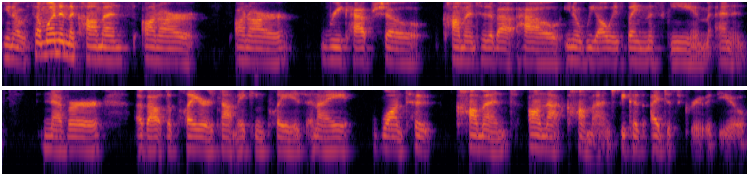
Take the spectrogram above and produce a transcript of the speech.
you know, someone in the comments on our on our recap show commented about how you know we always blame the scheme and it's never about the players not making plays. And i want to comment on that comment because i disagree with you.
